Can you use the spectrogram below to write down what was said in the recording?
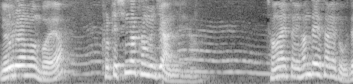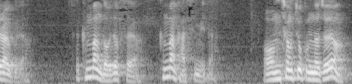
여유로움은 뭐예요? 그렇게 심각한 문제 아니에요. 전화했더니 현대해상에서 오더라고요. 금방 넣어줬어요. 금방 갔습니다. 엄청 조금 넣어줘요.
